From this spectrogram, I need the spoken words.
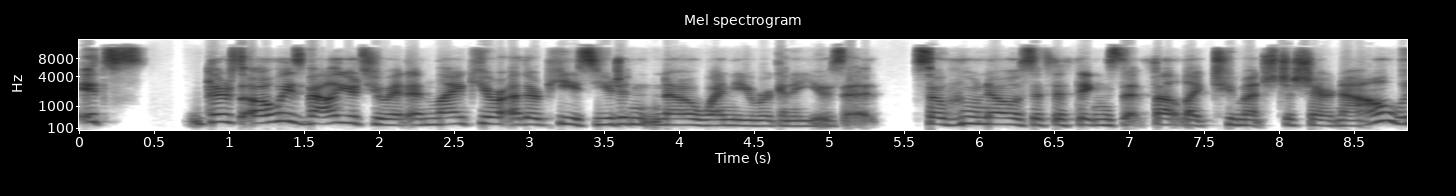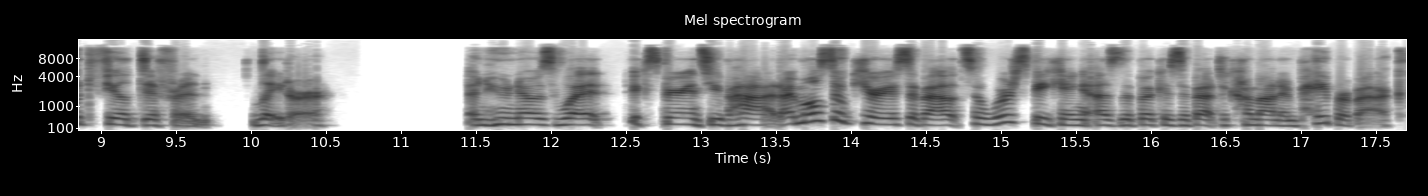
it's there's always value to it. And like your other piece, you didn't know when you were going to use it. So who knows if the things that felt like too much to share now would feel different later and who knows what experience you've had. I'm also curious about so we're speaking as the book is about to come out in paperback.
